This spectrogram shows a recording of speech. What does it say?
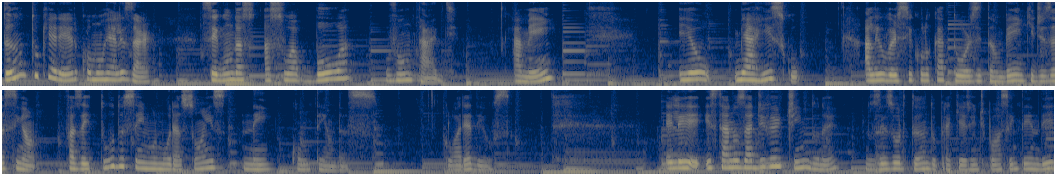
tanto querer como realizar, segundo a sua boa vontade. Amém? E eu me arrisco a ler o versículo 14 também, que diz assim, ó: Fazei tudo sem murmurações nem contendas. Glória a Deus. Ele está nos advertindo, né? Nos exortando para que a gente possa entender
